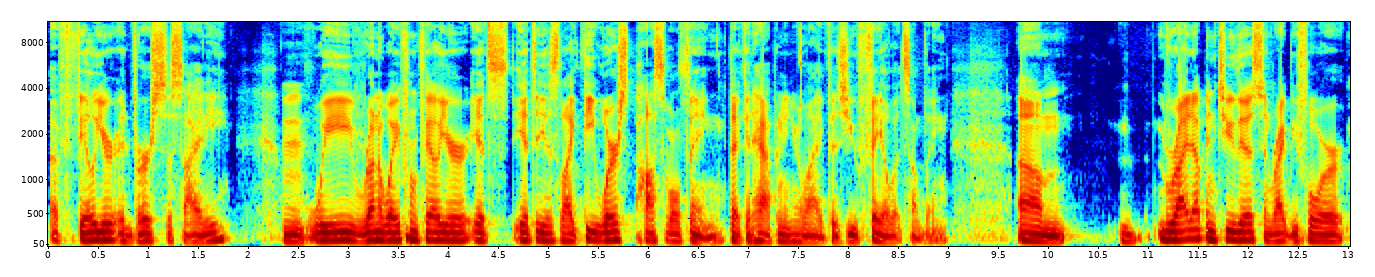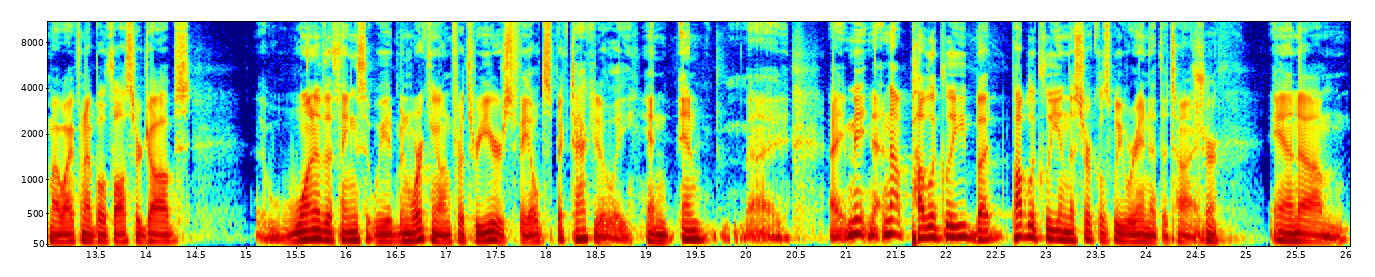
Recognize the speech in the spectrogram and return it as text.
uh, failure adverse society. We run away from failure. It's it is like the worst possible thing that could happen in your life is you fail at something. Um, right up into this and right before my wife and I both lost our jobs, one of the things that we had been working on for three years failed spectacularly, and and uh, I mean not publicly, but publicly in the circles we were in at the time. Sure. And um,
